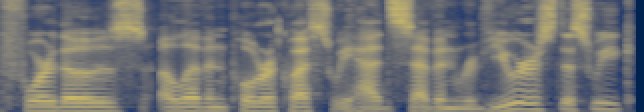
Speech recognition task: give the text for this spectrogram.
for those 11 pull requests, we had seven reviewers this week.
